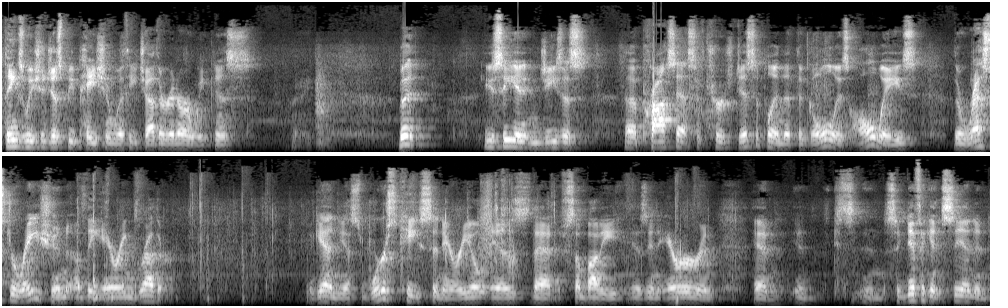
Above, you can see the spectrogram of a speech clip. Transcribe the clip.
things we should just be patient with each other in our weakness. Right? But you see in Jesus' uh, process of church discipline that the goal is always the restoration of the erring brother. Again, yes, worst case scenario is that if somebody is in error and, and in, significant sin and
